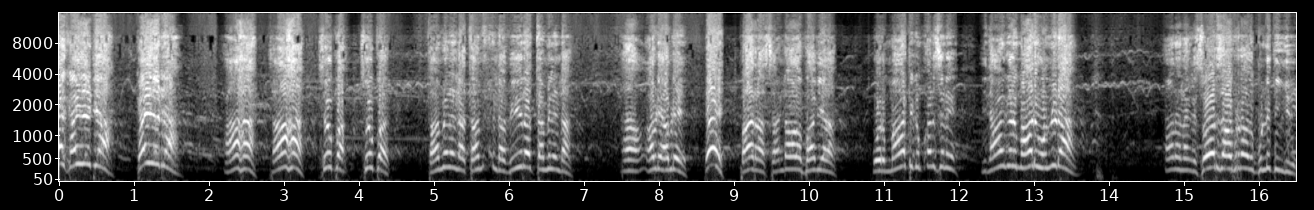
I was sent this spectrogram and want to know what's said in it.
ஏய் கை தட்டியா கை தட்டா ஆஹா ஆஹா சூப்பர் சூப்பர். தமிழண்டா தமிழண்டா வீர தமிழண்டா ஆ, அப்படியே அப்படியே. ஏய் பாரா சண்டாள பாவியா ஒரு மாட்டுக்கு மனுஷனு நாங்களும் மாடு ஒண்ணுடா. ஆனா நாங்க சோறு சாப்பிடுறோம் அது புண்ணு திங்குது.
